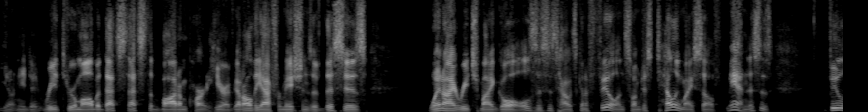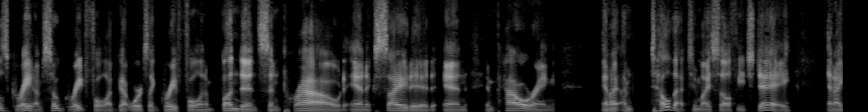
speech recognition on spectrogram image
you don't need to read through them all, but that's that's the bottom part here. I've got all the affirmations of this is when I reach my goals, this is how it's going to feel. And so I'm just telling myself, man, this is feels great. I'm so grateful. I've got words like grateful and abundance and proud and excited and empowering. And I, I'm tell that to myself each day. And I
